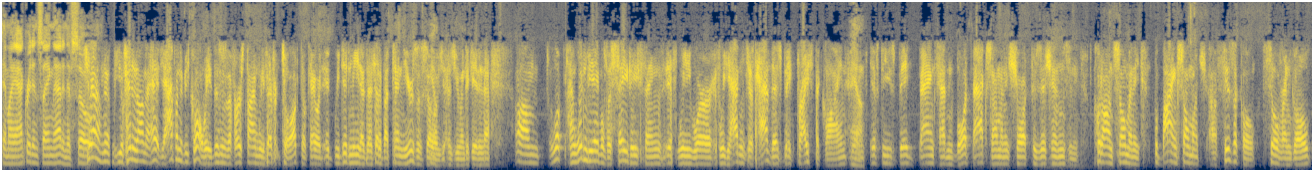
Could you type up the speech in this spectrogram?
am I accurate in saying that? And if so, yeah, no, you've hit it on the head. You happen to be cool. We, this is the first time we've ever talked. Okay, it, we did meet, as I said, about ten years or so, yeah. as, as you indicated. Um, look, I wouldn't be able to say these things if we were, if we hadn't just had this big price decline, and yeah. if these big banks hadn't bought back so many short positions and put on so many, but buying so much uh, physical silver and gold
